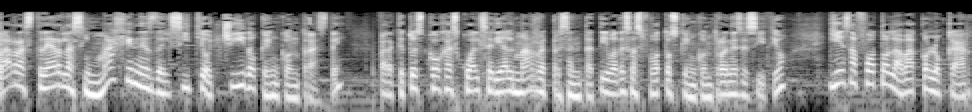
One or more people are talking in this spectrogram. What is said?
va a rastrear las imágenes del sitio chido que encontraste para que tú escojas cuál sería el más representativo de esas fotos que encontró en ese sitio y esa foto la va a colocar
